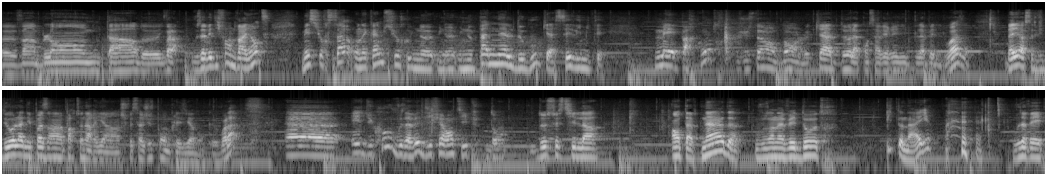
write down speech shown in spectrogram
euh, vin blanc, moutarde, euh, voilà. Vous avez différentes variantes, mais sur ça, on est quand même sur une, une, panel de goût qui est assez limitée. Mais par contre, justement, dans le cas de la conserverie de la Belle Iloise, d'ailleurs, cette vidéo-là n'est pas un partenariat, hein, je fais ça juste pour mon plaisir, donc voilà. et du coup, vous avez différents types donc, de ce style-là en tapenade. Vous en avez d'autres pitonnaille. Vous avez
